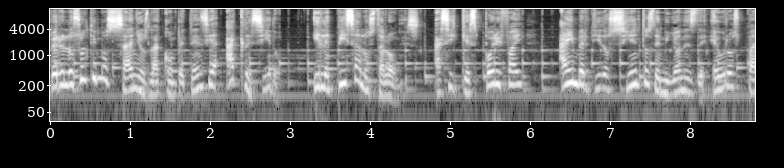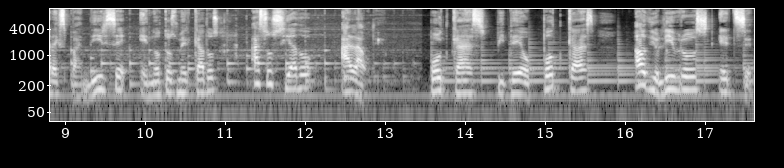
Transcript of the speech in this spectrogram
pero en los últimos años la competencia ha crecido y le pisa los talones, así que Spotify ha invertido cientos de millones de euros para expandirse en otros mercados asociado al audio, podcast, video podcast, audiolibros, etc.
